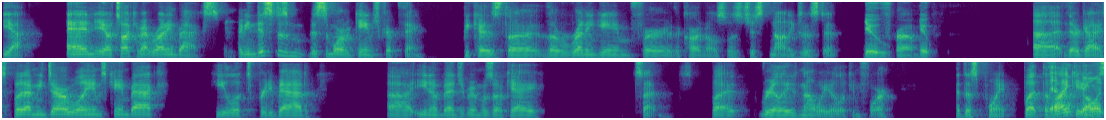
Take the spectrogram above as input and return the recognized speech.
Yeah. And you know, talking about running backs, I mean, this is this is more of a game script thing because the the running game for the Cardinals was just non-existent No, from no. Uh, their guys. But I mean, Darrel Williams came back; he looked pretty bad. Uh, you know, Benjamin was okay, so, but really is not what you're looking for at this point. But the Yeah, well, Vikings, going-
